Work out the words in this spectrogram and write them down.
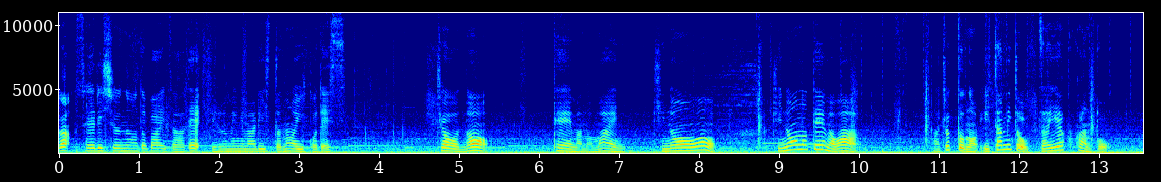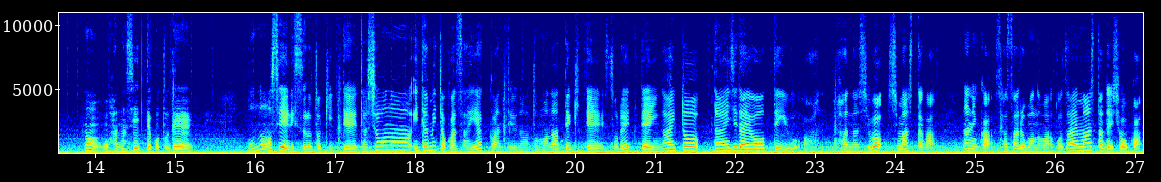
は整理収納アドバイザーでゆるミニマリストのいい子です。今日のテーマの前に昨日昨日のテーマはちょっとの痛みと罪悪感とのお話ってことで物を整理する時って多少の痛みとか罪悪感っていうのは伴ってきてそれって意外と大事だよっていうお話をしましたが何か刺さるものはございましたでしょうか？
